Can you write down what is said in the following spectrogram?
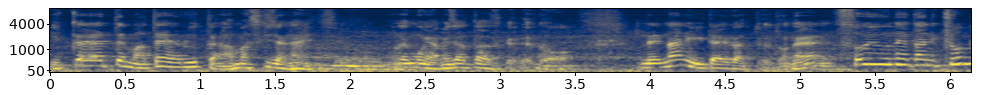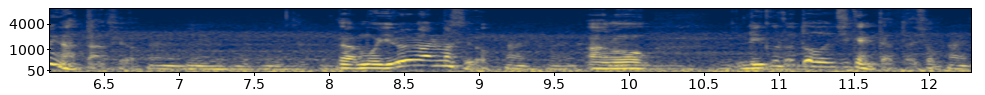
一回やってまたやるってのはあんま好きじゃないんですよ。でもうやめちゃったんですけれど。で何言いたいかっていうとねそういうネタに興味があったんですよ。だからもういろいろありますよ。あのリクルート事件ってあったでしょ、はいは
